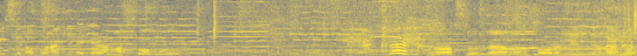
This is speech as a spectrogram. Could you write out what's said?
Y si no, por aquí le queda más cómodo. No asusten al pobre niño, no más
